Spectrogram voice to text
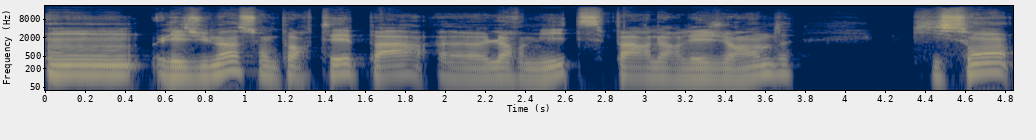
les humains sont portés par, leurs mythes, par leurs légendes qui sont,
